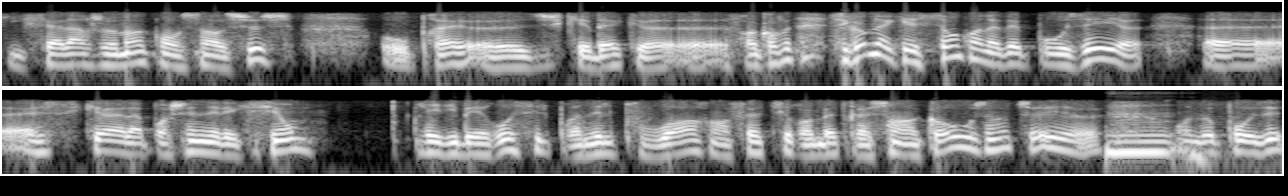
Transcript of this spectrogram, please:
qui fait largement consensus auprès euh, du Québec euh, francophone. C'est comme la question qu'on avait posée, euh, euh, est-ce qu'à la prochaine élection, les libéraux, s'ils prenaient le pouvoir, en fait, ils remettraient ça en cause. Hein, tu sais, euh, On a posé.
